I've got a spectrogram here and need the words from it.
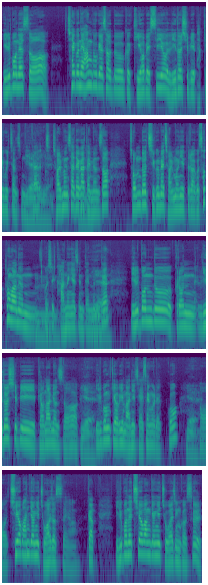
일본에서 최근에 한국에서도 그 기업의 CEO 리더십이 바뀌고 있지 않습니까? 예, 예. 젊은 세대가 음. 되면서 좀 더 지금의 젊은이들하고 소통하는 음. 것이 가능해진댔는데 예. 일본도 그런 리더십이 변하면서 예. 일본 기업이 많이 재생을 했고 예. 어, 취업 환경이 좋아졌어요. 그러니까 일본의 취업 환경이 좋아진 것을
